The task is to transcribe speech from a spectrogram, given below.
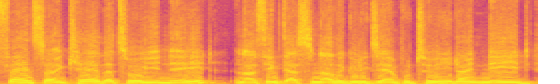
Fans don't care. That's all you need, and I think that's another good example too. You don't need,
